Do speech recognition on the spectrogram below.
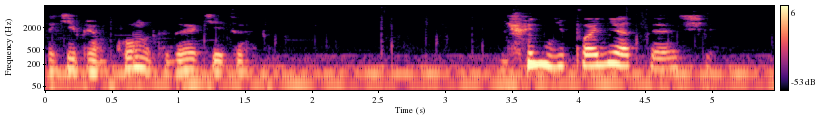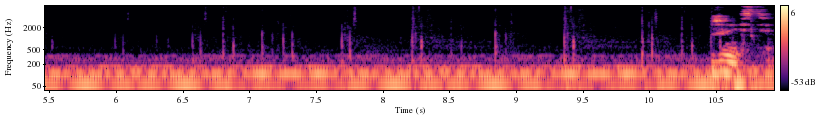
Такие прям комнаты, да, какие-то. Непонятные вообще. Жесть.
